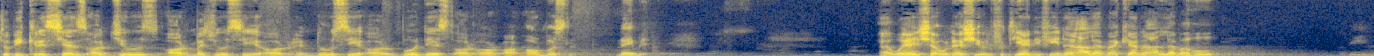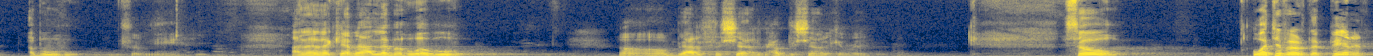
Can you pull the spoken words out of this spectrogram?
to be Christians or Jews or Majusi or Hindusi or Buddhist or, or, or, or Muslim, name it. آه، وينشأ ناشئ الفتيان فينا على ما كان علمه أبوه على ما كان علمه أبوه آه، هو بيعرف الشعر بيحب الشعر كمان So whatever the parent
